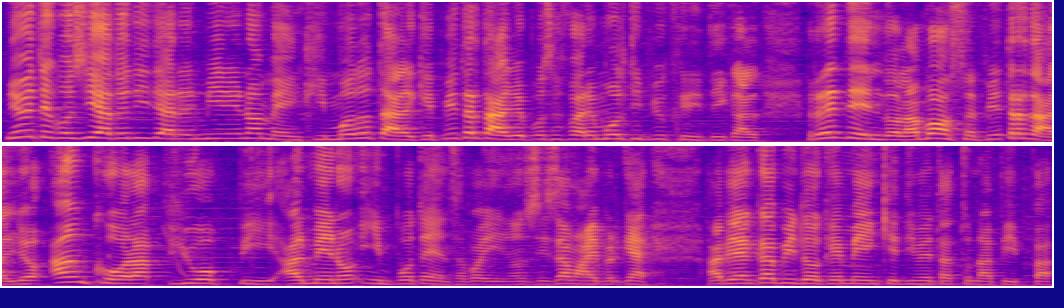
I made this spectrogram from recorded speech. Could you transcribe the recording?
Mi avete consigliato di dare il mirino a Menki In modo tale che Pietrataglio possa fare molti più critical Rendendo la mossa Pietrataglio ancora più OP Almeno in potenza. Poi non si sa mai perché abbiamo capito che Menki è diventato una pippa.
